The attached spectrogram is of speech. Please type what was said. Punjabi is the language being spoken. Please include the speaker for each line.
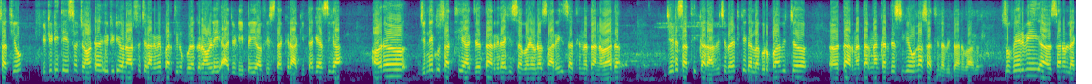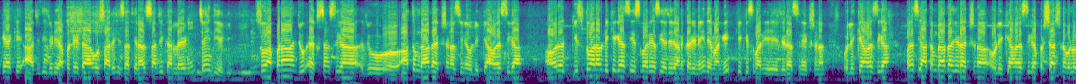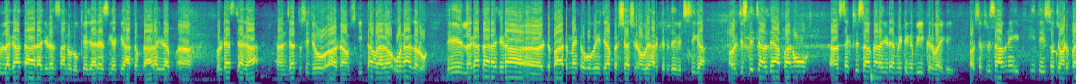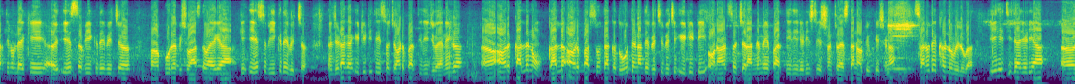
Speaker 1: ਸਾਥੀਓ E ETT 364 994 ਭਰਤੀ ਨੂੰ ਪੂਰਾ ਕਰਾਉਣ ਲਈ ਅੱਜ ਡੀਪੀਆਈ ਆਫਿਸ ਦਾ ਘਿਰਾਅ ਕੀਤਾ ਗਿਆ ਸੀਗਾ। ਔਰ ਜਿੰਨੇ ਕੋ ਸਾਥੀ ਅੱਜ ਧਰਨੇ ਦਾ ਹਿੱਸਾ ਬਣੇ ਉਹਨਾਂ ਸਾਰੇ ਹੀ ਸਾਥੀਆਂ ਦਾ ਧੰਨਵਾਦ। ਜਿਹੜੇ ਸਾਥੀ ਘਰਾਂ ਵਿੱਚ ਬੈਠ ਕੇ ਗੱਲਾਂ ਗਰੁੱਪਾਂ ਵਿੱਚ ਧਰਨਾ ਧਰਨਾ ਕਰਦੇ ਸੀਗੇ ਉਹਨਾਂ ਸਾਥੀਆਂ ਦਾ ਵੀ ਧੰਨਵਾਦ। ਸੋ ਫਿਰ ਵੀ ਸਾਨੂੰ ਲੱਗਿਆ ਕਿ ਅੱਜ ਦੀ ਜਿਹੜੀ ਅਪਡੇਟ ਆ ਉਹ ਸਾਰੇ ਹੀ ਸਾਥੀ ਨਾਲ ਸਾਂਝੀ ਕਰ ਲੈਣੀ ਚਾਹੀਦੀ ਹੈਗੀ। ਸੋ ਆਪਣਾ ਜੋ ਐਕਸ਼ਨ ਸੀਗਾ ਜੋ ਅ, ਐਕਸ਼ਨ ਅਸੀਂ ਨੇ ਉਹ ਲਿਖਿਆ ਹੋਇਆ ਸੀਗਾ। ਔਰ ਕਿਸ ਦੁਆਰਾ ਲਿਖਿਆ ਗਿਆ ਸੀ ਇਸ ਬਾਰੇ ਅਸੀਂ ਅਜੇ ਜਾਣਕਾਰੀ ਨਹੀਂ ਦੇਵਾਂਗੇ ਕਿ ਕਿਸ ਬਾਰੇ ਇਹ ਜਿਹੜਾ ਅਸੀਂ ਐਕਸ਼ਨ ਉਹ ਲਿਖਿਆ ਹੋਇਆ ਸੀਗਾ। ਪਰ ਅਸੀਂ ਆਤਮਦਾਹ ਦਾ ਜਿਹੜਾ ਐਕਸ਼ਨ ਉਹ ਲਿਖਿਆ ਹੋਇਆ ਸੀਗਾ। ਪ੍ਰਸ਼ਾਸਨ ਵੱਲੋਂ ਲਗਾਤਾਰ ਆ ਜਿਹੜਾ ਸਾਨੂੰ ਰੋਕਿਆ ਜਾ ਰਿਹਾ ਸੀਗਾ ਕਿ ਆਤਮਦਾਹ ਦਾ ਜਿਹੜਾ ਪ੍ਰੋਟੈਸਟ ਹੈਗਾ ਜਾਂ ਤੁਸੀਂ ਜੋ ਅਨਾਉਂਸ ਕੀਤਾ ਹੋਇਆਗਾ, ਉਹ ਨਾ ਕਰੋ। ਤੇ ਲਗਾਤਾਰ ਜਿਹੜਾ ਡਿਪਾਰਟਮੈਂਟ ਹੋਵੇ ਜਾਂ ਪ੍ਰਸ਼ਾਸਨ ਹੋਵੇ ਹਰਕਤ ਦੇ ਵਿੱਚ ਸੀਗਾ। ਔਰ ਜਿਸ ਦੇ ਚੱਲਦੇ ਆਪਾਂ ਨੂੰ ਸੈਕਟਰੀ ਸਾਹਿਬ ਨਾਲ ਜਿਹੜਾ ਮੀਟਿੰਗ ਵੀ ਕਰਵਾਈ ਗਈ। ਔਰ ਸੈਕਟਰੀ ਸਾਹਿਬ ਨੇ 21364 ਭਰਤੀ ਨੂੰ ਲੈ ਕੇ ਇਸ ਵੀਕ ਦੇ ਵਿੱਚ ਅ, ਪੂਰਾ ਵਿਸ਼ਵਾਸ ਦਿਵਾਇਆ ਗਿਆ ਕਿ ਇਸ ਵੀਕ ਦੇ ਵਿੱਚ ਜਿਹੜਾ ਹੈਗਾ ETT 364 ਭਰਤੀ ਦੀ ਜੁਆਇਨਿੰਗ ਔਰ ਕੱਲ ਨੂੰ ਕੱਲ ਔਰ ਪਰਸੋਂ ਤੱਕ ਦੋ ਦਿਨਾਂ ਦੇ ਵਿੱਚ ਵਿੱਚ E ETT 994 ਭਰਤੀ ਦੀ ਜਿਹੜੀ ਸਟੇਸ਼ਨ ਚੋਇਸ ਦਾ ਨੋਟੀਫਿਕੇਸ਼ਨ ਆ ਸਾਨੂੰ ਦੇਖਣ ਨੂੰ ਮਿਲੂਗਾ। ਇਹ ਚੀਜ਼ਾਂ ਜਿਹੜੀਆਂ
